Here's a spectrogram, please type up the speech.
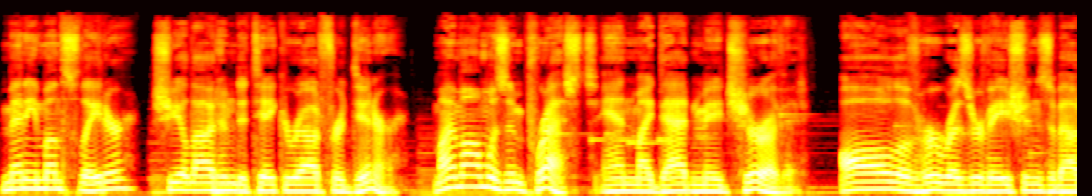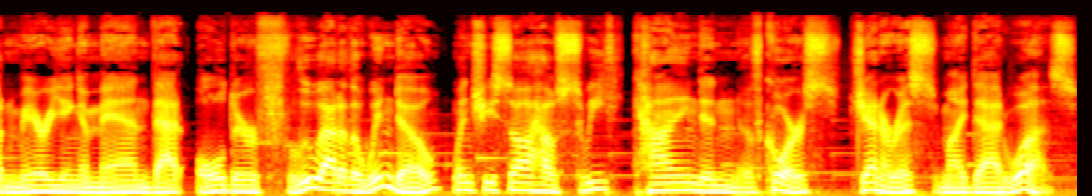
Many months later, she allowed him to take her out for dinner. My mom was impressed, and my dad made sure of it all of her reservations about marrying a man that older flew out of the window when she saw how sweet, kind, and, of course, generous my dad was.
